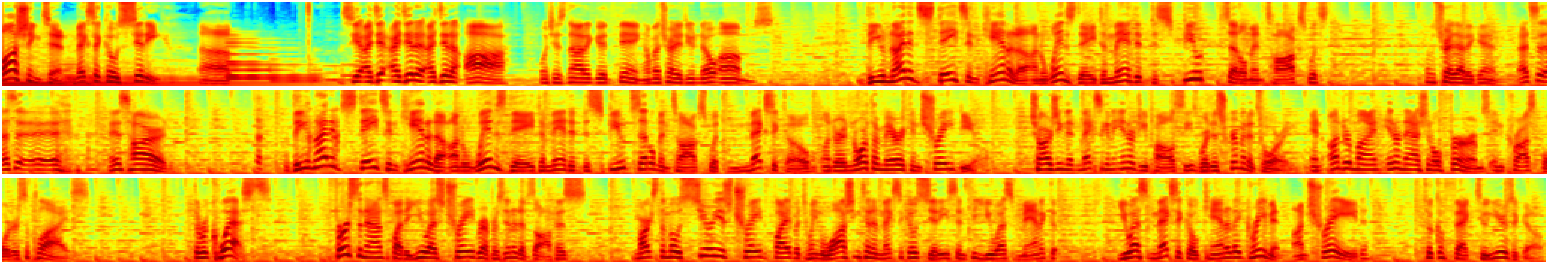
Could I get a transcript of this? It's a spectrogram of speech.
Washington, Mexico City. Uh, see, I did, I did it, I did a ah, which is not a good thing. I'm gonna try to do no ums. The United States and Canada on Wednesday demanded dispute settlement talks with. Let's try that again. That's a, that's a, it's hard. The United States and Canada on Wednesday demanded dispute settlement talks with Mexico under a North American trade deal, charging that Mexican energy policies were discriminatory and undermine international firms in cross border supplies. The requests, first announced by the U.S. Trade Representative's Office, marks the most serious trade fight between Washington and Mexico City since the U.S. Manico- U.S. Mexico Canada Agreement on trade took effect two years ago.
